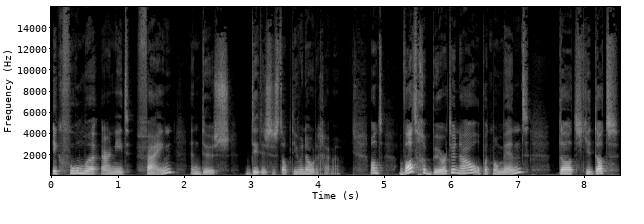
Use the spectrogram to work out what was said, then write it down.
Ik voel me er niet fijn. En dus, dit is de stap die we nodig hebben. Want wat gebeurt er nou op het moment dat je dat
